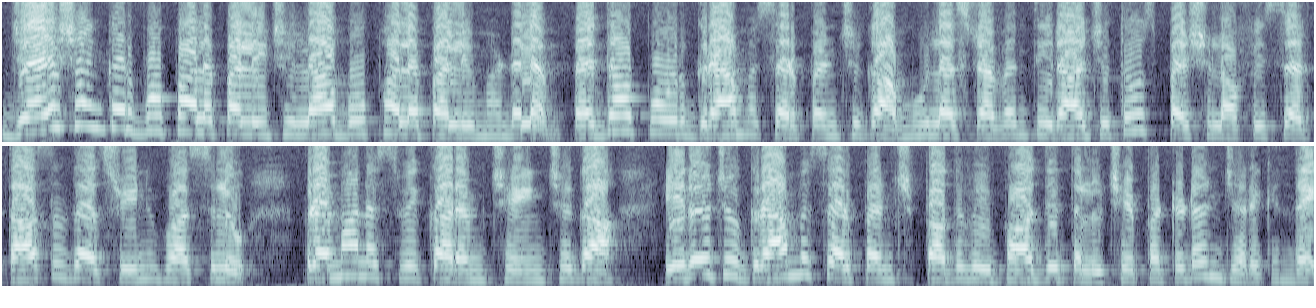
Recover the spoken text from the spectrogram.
జయశంకర్ భూపాలపల్లి జిల్లా భూపాలపల్లి మండలం పెద్దాపూర్ గ్రామ సర్పంచ్గా మూల స్రవంతి రాజుతో స్పెషల్ ఆఫీసర్ తహసీల్దార్ శ్రీనివాసులు ప్రమాణ స్వీకారం చేయించగా ఈ రోజు గ్రామ సర్పంచ్ పదవి బాధ్యతలు చేపట్టడం జరిగింది.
